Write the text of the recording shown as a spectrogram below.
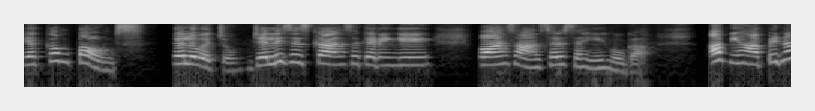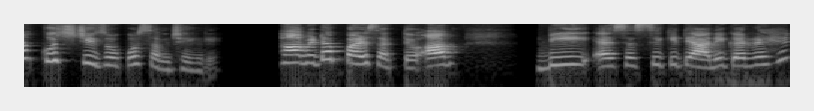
या कंपाउंड्स चलो बच्चों, जल्दी से इसका आंसर करेंगे, कौन सा आंसर सही होगा। आप यहाँ पे ना कुछ चीज़ों को समझेंगे। हाँ बेटा, पढ़ सकते हो। आप बी एस एस सी की तैयारी कर रहे हैं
